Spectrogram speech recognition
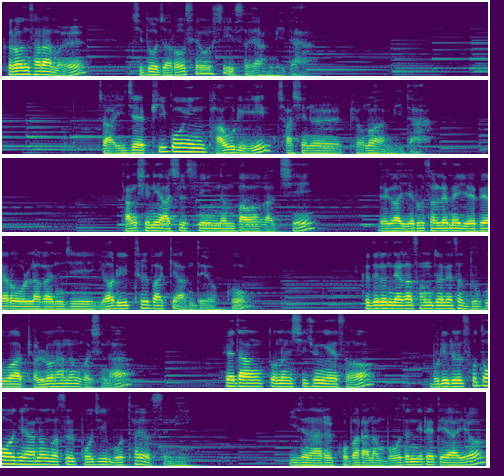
그런 사람을 지도자로 세울 수 있어야 합니다. 자, 이제 피고인 바울이 자신을 변호합니다. 당신이 아실 수 있는 바와 같이 내가 예루살렘에 예배하러 올라간 지 열이틀밖에 안 되었고 그들은 내가 성전에서 누구와 변론하는 것이나 회당 또는 시중에서 무리를 소동하게 하는 것을 보지 못하였으니 이제 나를 고발하는 모든 일에 대하여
